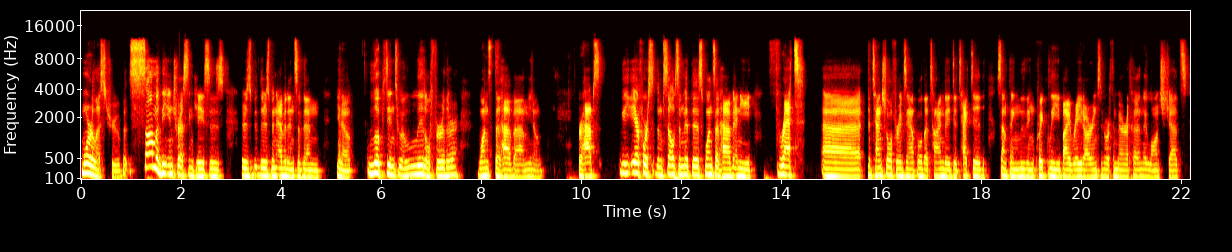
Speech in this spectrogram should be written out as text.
more or less true but some of the interesting cases there's there's been evidence of them you know looked into a little further. Ones that have um, you know perhaps the air force themselves admit this ones that have any threat uh, potential for example the time they detected something moving quickly by radar into north america and they launched jets.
